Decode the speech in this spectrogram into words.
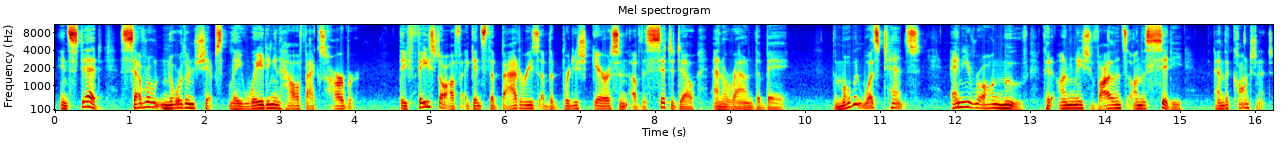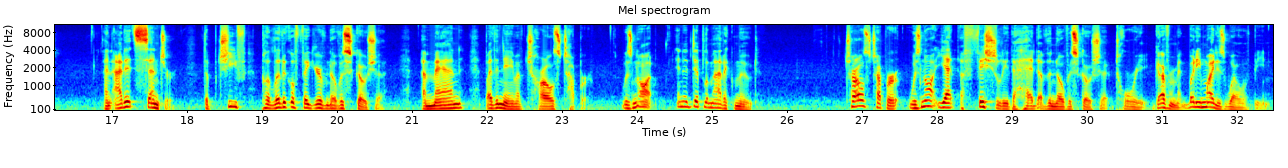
Instead, several northern ships lay waiting in Halifax Harbor. They faced off against the batteries of the British garrison of the Citadel and around the bay. The moment was tense, any wrong move could unleash violence on the city and the continent. And at its center, the chief political figure of Nova Scotia, a man by the name of Charles Tupper, was not in a diplomatic mood. Charles Tupper was not yet officially the head of the Nova Scotia Tory government, but he might as well have been.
